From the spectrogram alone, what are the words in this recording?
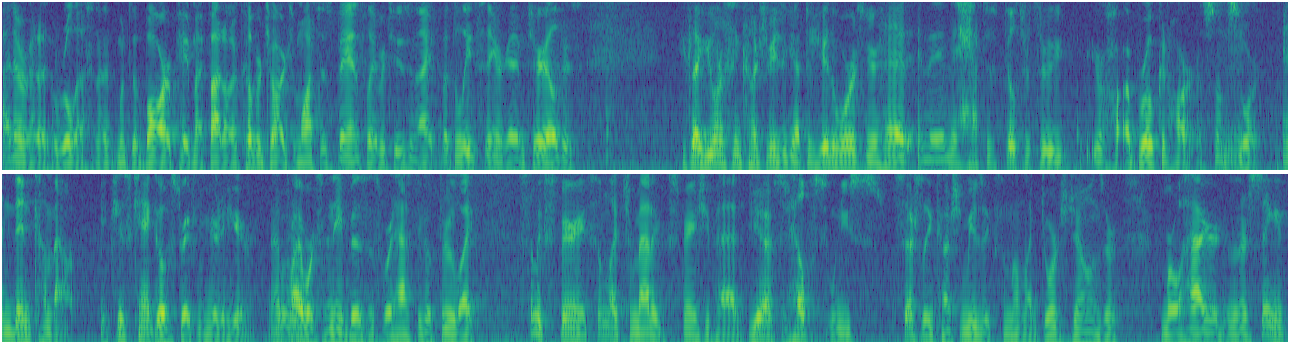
I never had like a real lesson. I went to a bar, paid my five dollar cover charge, and watched this band play every Tuesday night. But the lead singer, a guy named Terry Eldredge, he's like, you want to sing country music, you have to hear the words in your head, and then they have to filter through your a broken heart of some mm. sort, and then come out. It just can't go straight from here to here. And that probably works in any business where it has to go through like some experience, some like traumatic experience you've had. Yes. It helps when you, especially in country music, someone like George Jones or Merle Haggard, when they're singing.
